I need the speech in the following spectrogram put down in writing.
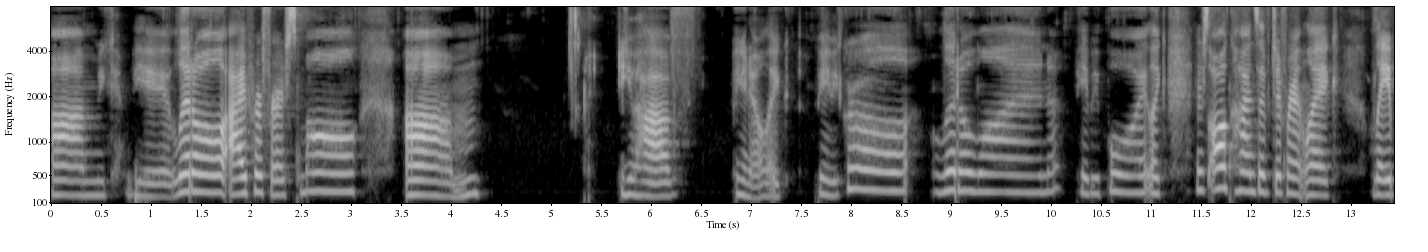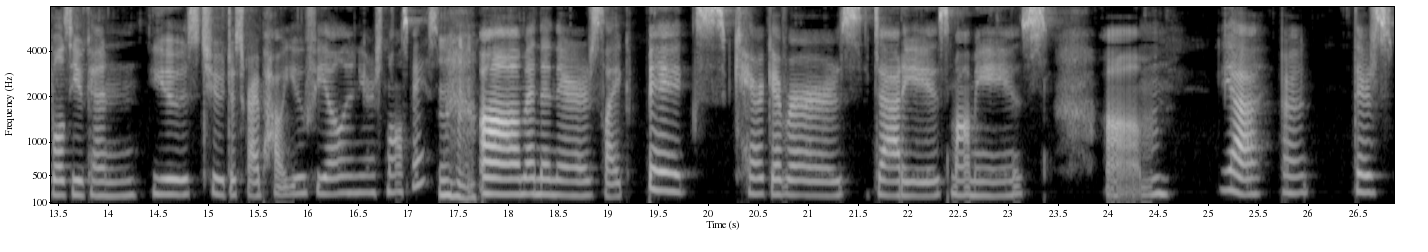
Um, you can be little. I prefer small. Um, you have you know like baby girl, little one, baby boy. Like there's all kinds of different like labels you can use to describe how you feel in your small space. Mhm. Um, and then there's like bigs, caregivers, daddies, mommies. Um, yeah, uh, there's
